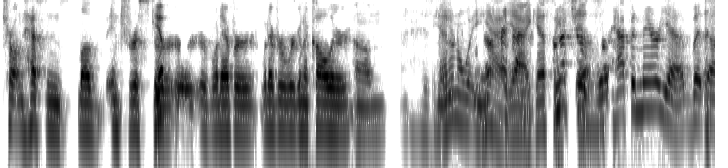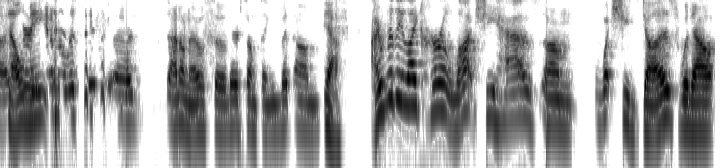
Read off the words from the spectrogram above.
Charlton Heston's love interest or, yep. or, or, whatever whatever we're gonna call her. Um, his yeah, I don't know what. Yeah, yeah. I guess I'm not sure what happened there. Yeah, but a uh, cellmate. uh, I don't know. So there's something, but um, yeah, I really like her a lot. She has um what she does without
